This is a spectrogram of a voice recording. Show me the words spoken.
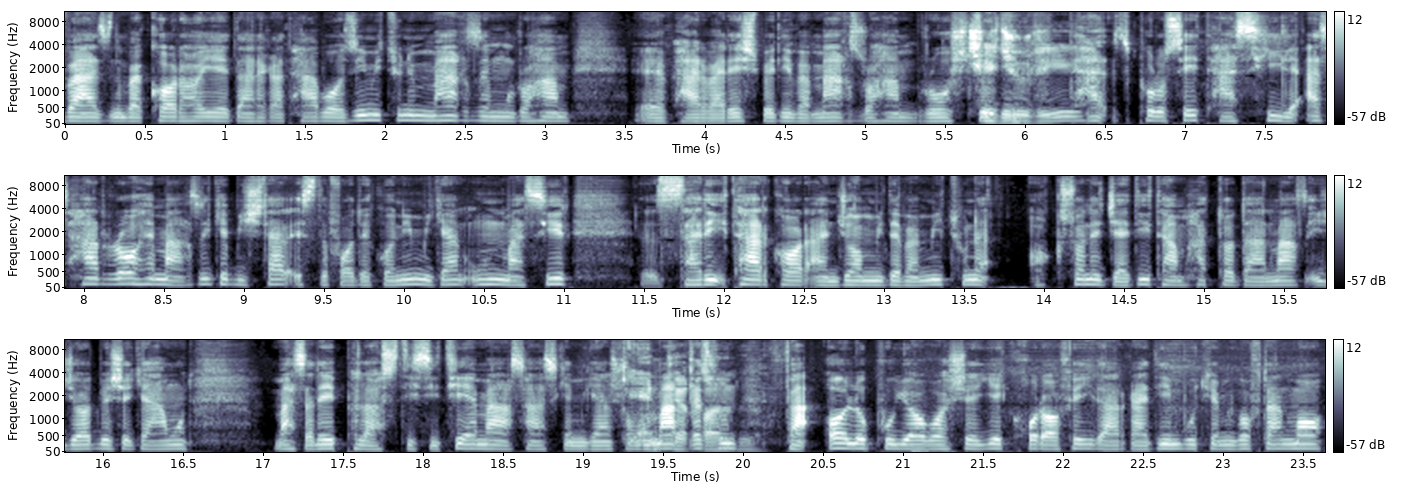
وزن و کارهای در حقیقت حوازی می‌تونیم مغزمون رو هم پرورش بدیم و مغز رو هم رشد بدیم. پروسه تسهیل. از هر راه مغزی که بیشتر استفاده کنیم میگن اون مسیر سریعتر کار انجام میده و می‌تونه آکسون جدید هم حتی در مغز ایجاد بشه که همون مسئله plasticity مغز هست که میگن شما مغزتون فعال و پویا باشه. یک خرافه ای در قدیم بود که می‌گفتن ما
